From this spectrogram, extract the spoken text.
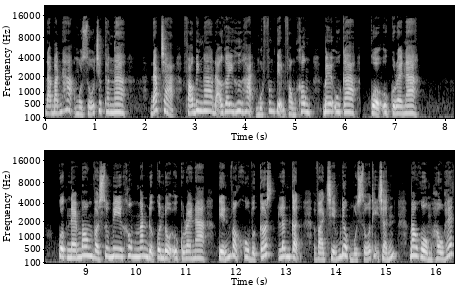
đã bắn hạ một số trực thăng Nga, Đáp trả, pháo binh Nga đã gây hư hại một phương tiện phòng không BUK của Ukraine. Cuộc ném bom vào Sumy không ngăn được quân đội Ukraine tiến vào khu vực Kursk lân cận và chiếm được một số thị trấn, bao gồm hầu hết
